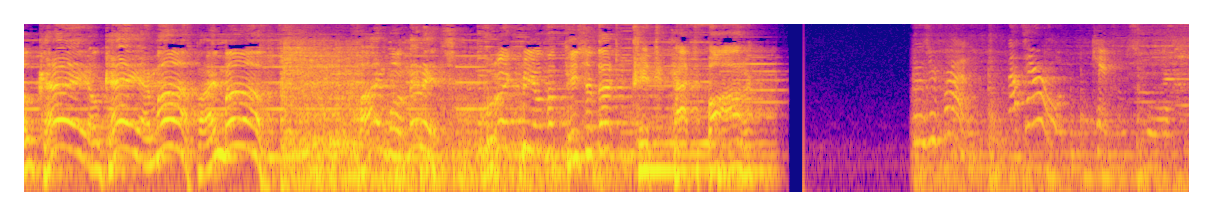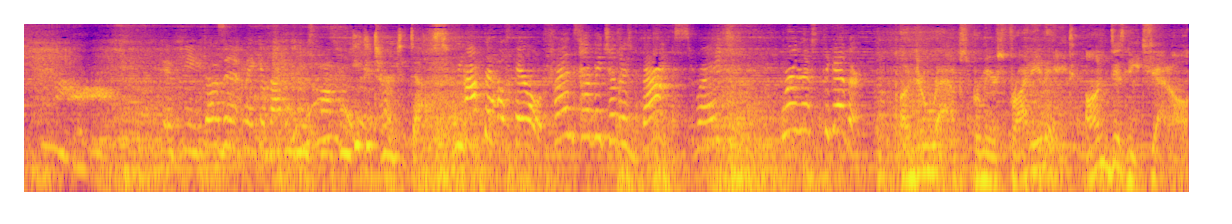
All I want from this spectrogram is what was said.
Okay, okay, I'm up, I'm up. Five more minutes. Break me off a piece of that Kit Kat bar. Right? We're in this together. Under Wraps premieres Friday at 8 on Disney Channel.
